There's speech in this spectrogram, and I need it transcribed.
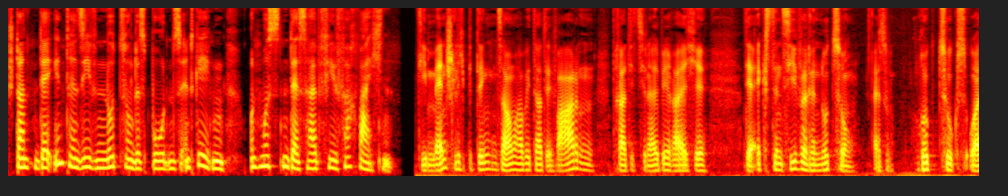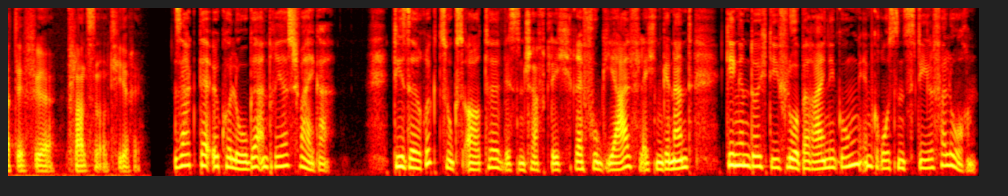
standen der intensiven Nutzung des Bodens entgegen und mussten deshalb vielfach weichen. Die menschlich bedingten Saumhabitate waren traditionell Bereiche der extensiveren Nutzung, also Rückzugsorte für Pflanzen und Tiere. Sagt der Ökologe Andreas Schweiger. Diese Rückzugsorte, wissenschaftlich Refugialflächen genannt, gingen durch die Flurbereinigung im großen Stil verloren.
